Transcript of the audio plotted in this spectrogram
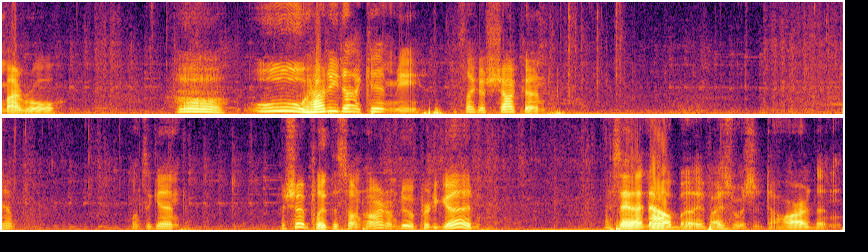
my role. Oh, ooh, how did he not get me? It's like a shotgun. Yep. Once again, I should have played this on hard. I'm doing pretty good. I say that now, but if I switch it to hard, then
